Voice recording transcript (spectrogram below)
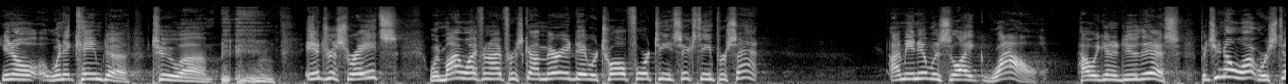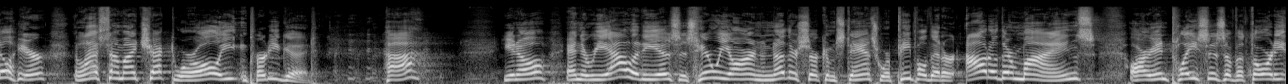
you know, when it came to to uh, interest rates. When my wife and I first got married, they were 12, 14, 16 percent. I mean, it was like, wow, how are we going to do this? But you know what? We're still here. And last time I checked, we're all eating pretty good, huh? you know and the reality is is here we are in another circumstance where people that are out of their minds are in places of authority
